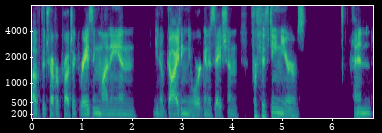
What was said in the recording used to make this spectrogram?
of the trevor project raising money and you know guiding the organization for 15 years. And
